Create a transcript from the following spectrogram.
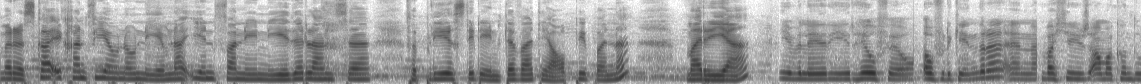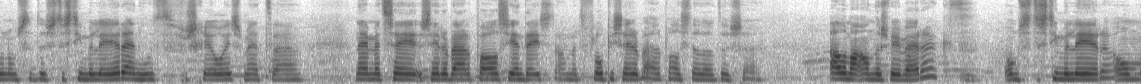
Mariska, ek gaan vir jou nou neem na een van die Nederlandse verpleegstudente wat help hier binne. Maria. Je we leren hier heel veel over de kinderen en uh, wat je dus allemaal kan doen om ze dus te stimuleren en hoe het verschil is met, uh, nee, met ce cerebrale palsy en deze dan met floppy cerebrale palsy, dat dat dus uh, allemaal anders weer werkt. Om ze te stimuleren, om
